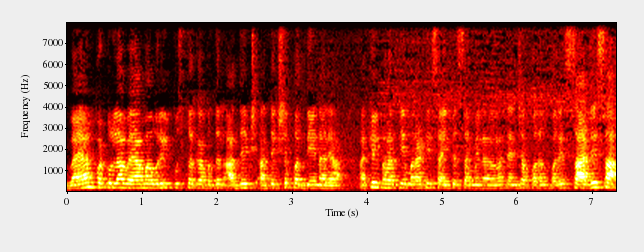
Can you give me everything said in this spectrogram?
व्यायामपटूला व्यायामावरील पुस्तकाबद्दल अध्यक्ष अध्यक्षपद देणाऱ्या अखिल भारतीय मराठी साहित्य संमेलनाला त्यांच्या परंपरेत साजेसा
